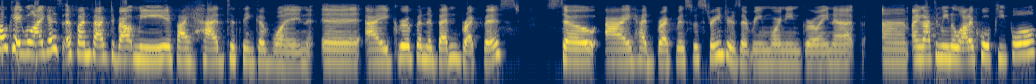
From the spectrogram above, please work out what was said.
okay, well, I guess a fun fact about me, if I had to think of one, uh, I grew up in a bed and breakfast. So I had breakfast with strangers every morning growing up. Um, I got to meet a lot of cool people,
